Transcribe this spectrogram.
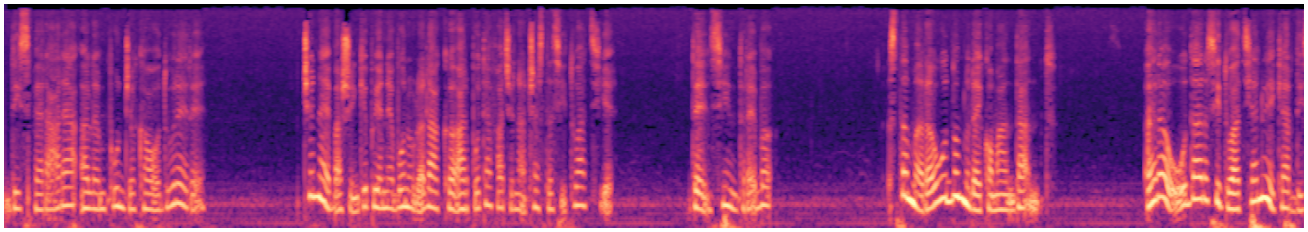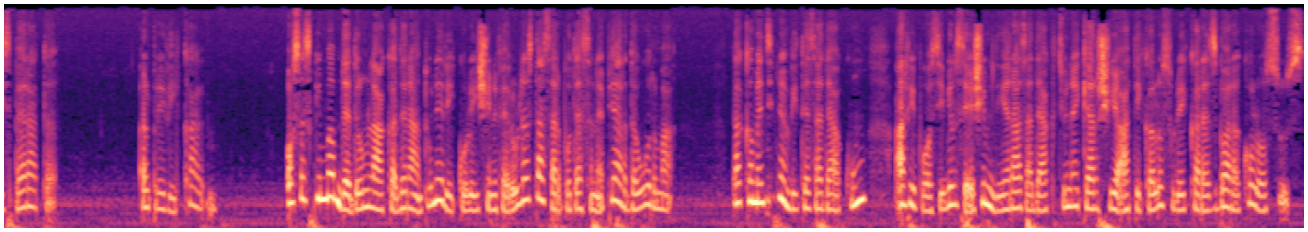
disperarea, îl împunge ca o durere. Ce naiba și închipuie nebunul ăla că ar putea face în această situație?" Densi întrebă. Stăm rău, domnule comandant." Rău, dar situația nu e chiar disperată." Îl privi calm. O să schimbăm de drum la căderea întunericului și în felul ăsta s-ar putea să ne piardă urma. Dacă menținem viteza de acum, ar fi posibil să ieșim din raza de acțiune chiar și a ticălosului care zboară acolo sus.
